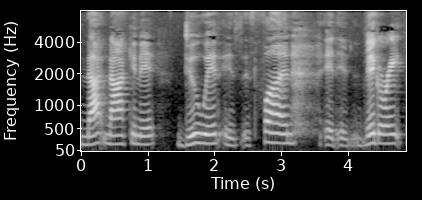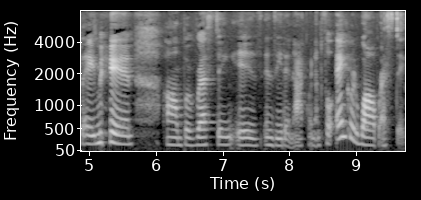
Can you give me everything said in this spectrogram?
Not knocking it. Do it is is fun. It, it invigorates. Amen um, but resting is indeed an acronym. So, anchored while resting.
